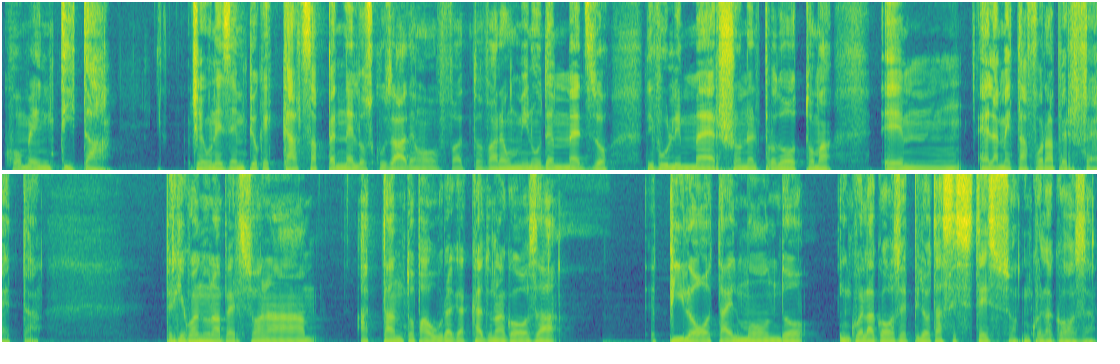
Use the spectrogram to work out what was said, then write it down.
come entità. Cioè, un esempio che calza a pennello, scusate, ho fatto fare un minuto e mezzo di full immersion nel prodotto, ma è, ehm, è la metafora perfetta. Perché quando una persona ha tanto paura che accada una cosa, pilota il mondo in quella cosa e pilota se stesso in quella cosa.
